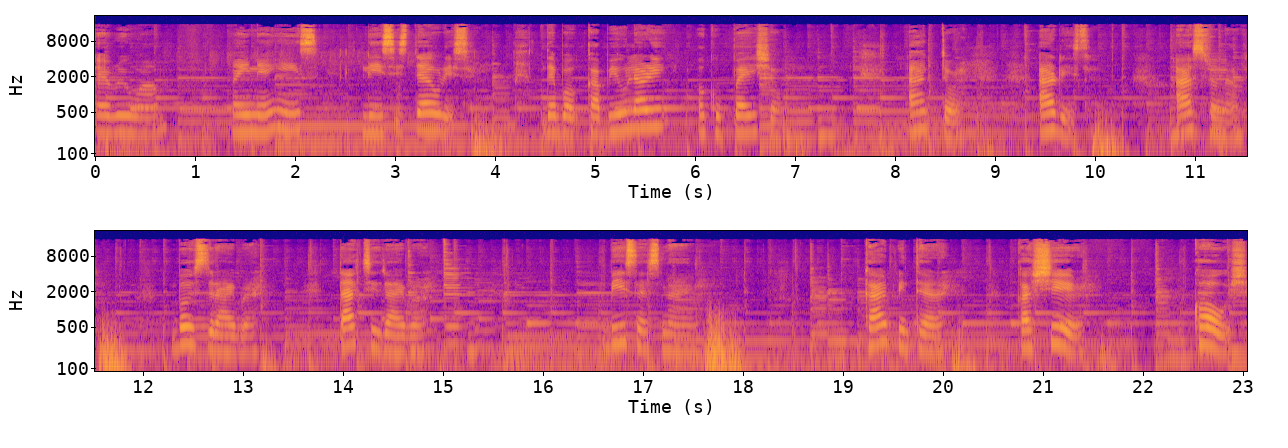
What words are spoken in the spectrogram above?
everyone. My name is Lysis Deuris. The vocabulary occupation actor, artist, astronaut, bus driver, taxi driver, businessman, carpenter, cashier, coach,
